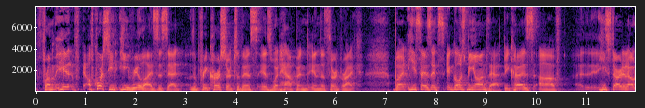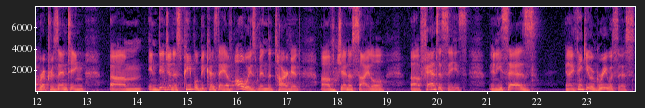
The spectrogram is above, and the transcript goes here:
from his, of course he, he realizes that the precursor to this is what happened in the third reich but he says it's it goes beyond that because of he started out representing um, indigenous people because they have always been the target of genocidal uh, fantasies and he says and I think you agree with this.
